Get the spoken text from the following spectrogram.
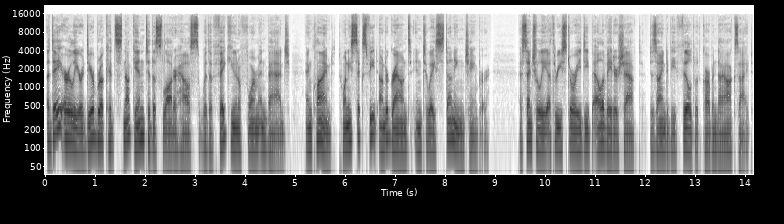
A day earlier, Deerbrook had snuck into the slaughterhouse with a fake uniform and badge and climbed 26 feet underground into a stunning chamber, essentially a three story deep elevator shaft designed to be filled with carbon dioxide.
